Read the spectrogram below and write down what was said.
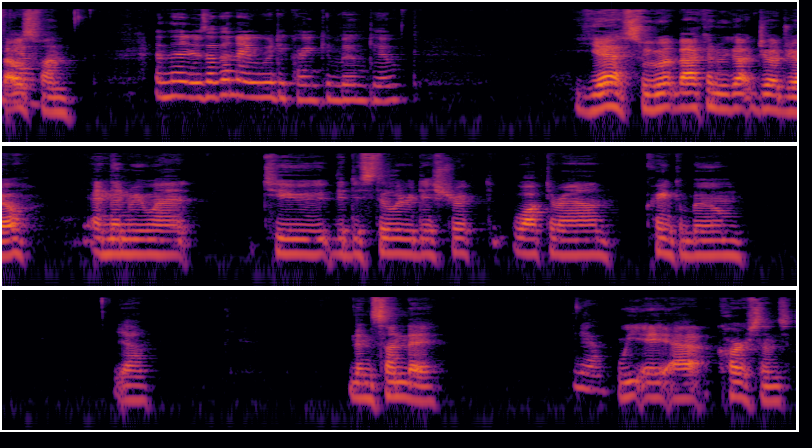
That was fun. And then is that the night we went to Crank and Boom too? Yes, we went back and we got JoJo, and then we went to the distillery district, walked around, crank and boom. Yeah. Then Sunday, Yeah. we ate at Carson's,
